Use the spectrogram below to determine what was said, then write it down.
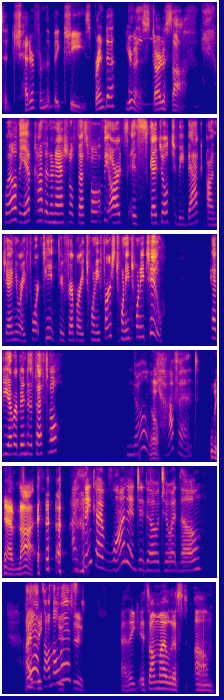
to cheddar from the big cheese. Brenda, you're going to start us off. Well, the Epcot International Festival of the Arts is scheduled to be back on January 14th through February 21st, 2022. Have you ever been to the festival? No, no. we haven't. We have not. I think I wanted to go to it though. I Yeah, think it's on the list. too. I think it's on my list. Um,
